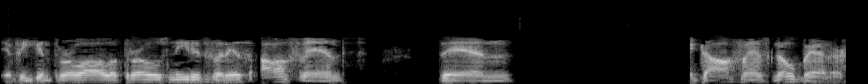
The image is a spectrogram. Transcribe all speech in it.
If he can throw all the throws needed for this offense, then make the offense go better.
